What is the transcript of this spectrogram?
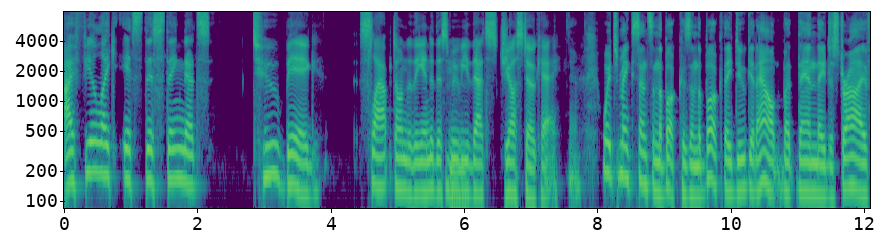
I feel like it's this thing that's too big slapped onto the end of this movie Mm. that's just okay. Yeah. Which makes sense in the book because in the book they do get out, but then they just drive,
